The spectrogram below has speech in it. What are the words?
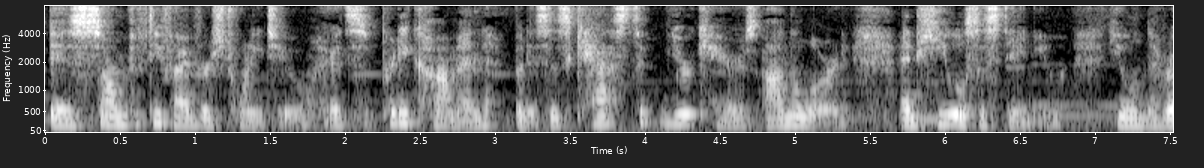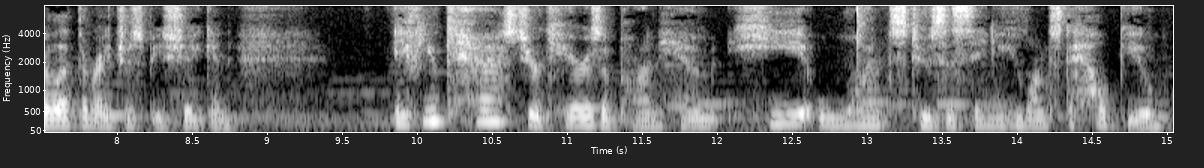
is Psalm 55, verse 22. It's pretty common, but it says, Cast your cares on the Lord, and he will sustain you. He will never let the righteous be shaken. If you cast your cares upon him, he wants to sustain you, he wants to help you.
